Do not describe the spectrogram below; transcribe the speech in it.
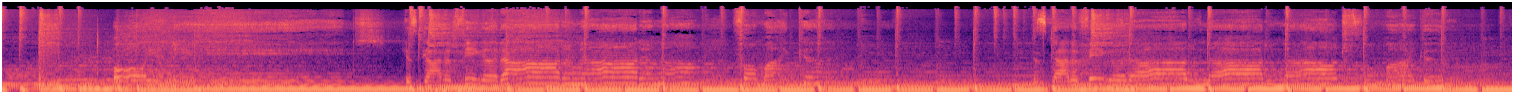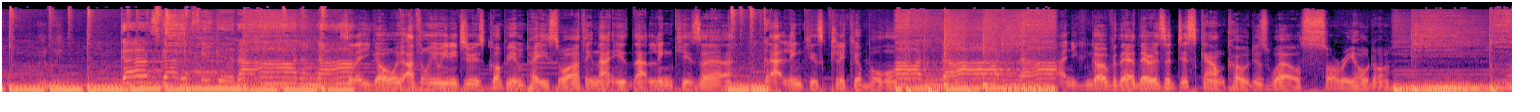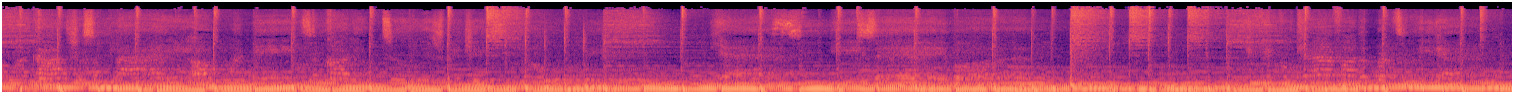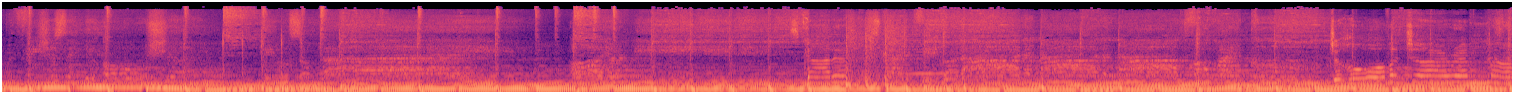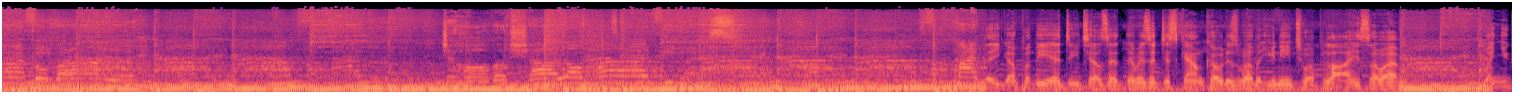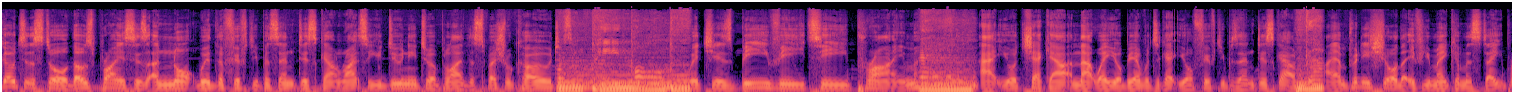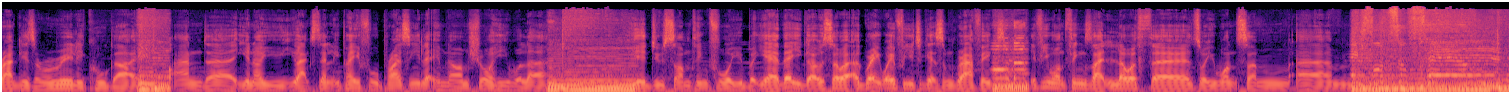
all your needs. He's got it figured out got it figured out and out and out for my good. God's got it figured out and out. So there you go. I think all you need to do is copy and paste. or I think that is that link is uh, that link is clickable, and you can go over there. There is a discount code as well. Sorry, hold on. God Put the uh, details. There. is a discount code as well that you need to apply. So um, when you go to the store, those prices are not with the 50% discount, right? So you do need to apply the special code, which is BVT Prime, at your checkout, and that way you'll be able to get your 50% discount. I am pretty sure that if you make a mistake, Bradley's a really cool guy, and uh, you know you you accidentally pay full price and you let him know. I'm sure he will. Uh, yeah, do something for you. But yeah, there you go. So uh, a great way for you to get some graphics. If you want things like lower thirds or you want some um, foot to fail.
